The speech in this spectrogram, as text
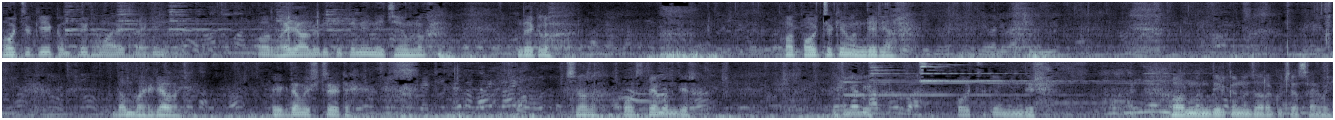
हो चुकी है कंप्लीट हमारी ट्रैकिंग और भाई ऑलरेडी कितने नीचे हम लोग, देख लो। और पहुँच चुके हैं मंदिर यार। दम भर गया भाई। एकदम स्ट्रेट है। चलो, पहुँचते हैं मंदिर। पहुँच चुके हैं मंदिर। और मंदिर का नज़ारा कुछ ऐसा है भाई।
